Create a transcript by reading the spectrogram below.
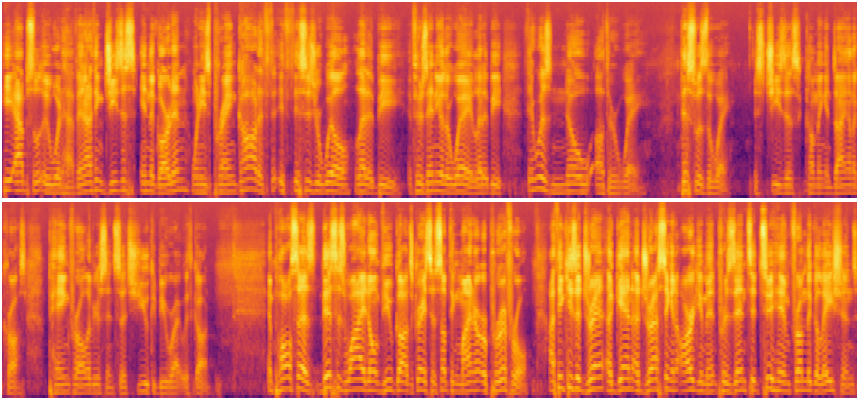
he absolutely would have. And I think Jesus in the garden, when he's praying, God, if, if this is your will, let it be. If there's any other way, let it be. There was no other way. This was the way. It's Jesus coming and dying on the cross, paying for all of your sins so that you could be right with God. And Paul says, This is why I don't view God's grace as something minor or peripheral. I think he's adre- again addressing an argument presented to him from the Galatians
